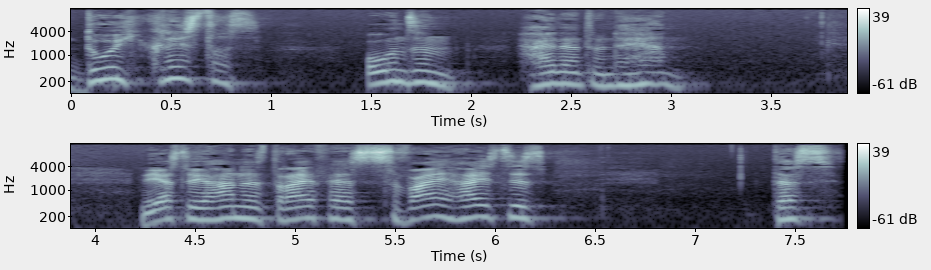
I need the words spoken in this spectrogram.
Durch Christus, unseren Heiland und Herrn. In 1. Johannes 3, Vers 2 heißt es, dass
